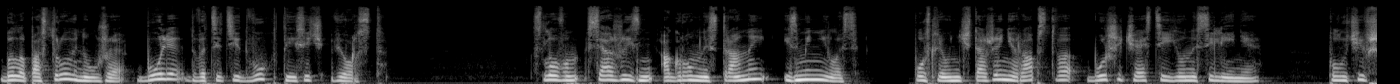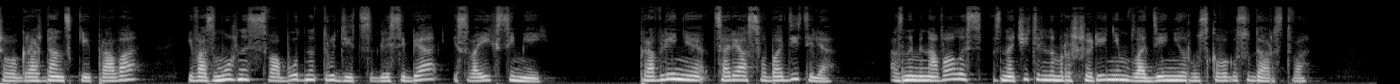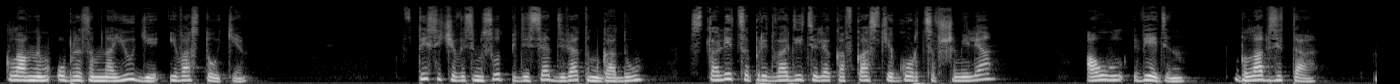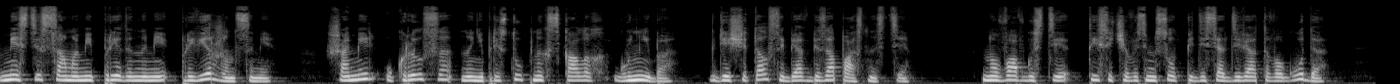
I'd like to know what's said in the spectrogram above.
было построено уже более 22 тысяч верст. Словом, вся жизнь огромной страны изменилась после уничтожения рабства большей части ее населения, получившего гражданские права и возможность свободно трудиться для себя и своих семей. Правление царя-освободителя ознаменовалось значительным расширением владений русского государства, главным образом на юге и востоке. В 1859 году столица предводителя кавказских горцев Шамиля, аул Веден, была взята. Вместе с самыми преданными приверженцами Шамиль укрылся на неприступных скалах Гуниба, где считал себя в безопасности. Но в августе 1859 года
